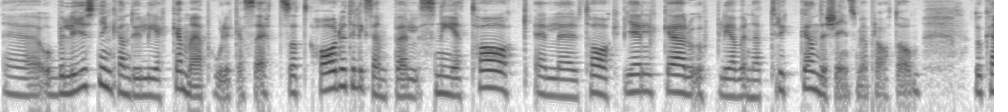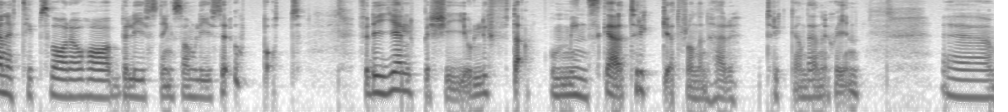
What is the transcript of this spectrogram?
Eh, och belysning kan du leka med på olika sätt. Så att har du till exempel snedtak eller takbjälkar och upplever den här tryckande tjejen som jag pratade om. Då kan ett tips vara att ha belysning som lyser uppåt. För det hjälper chi att lyfta och minskar trycket från den här tryckande energin. Eh,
